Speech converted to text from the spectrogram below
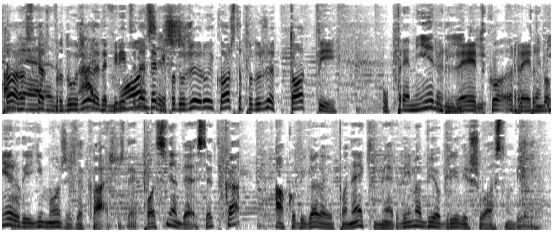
Pa to je ono ne, što kaže, produžio je ajde, definiciju možeš. desetke, produžio je Rui Košta, produžio je Toti, U premier ligi, Retko, retko u premier ko. ligi možeš da kažeš da je posljednja desetka, ako bi gledali po nekim merlima, bio Griliš u Aston Villa.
